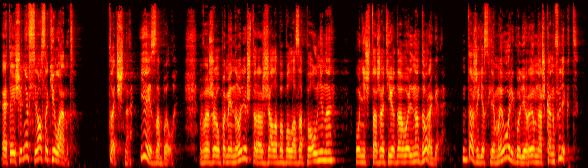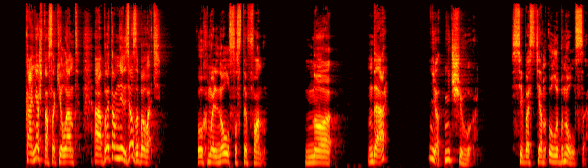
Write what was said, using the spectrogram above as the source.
это еще не все, Сакюленд. Точно, я и забыл. Вы же упомянули, что раз жалоба была заполнена, уничтожать её довольно дорого, даже если мы урегулируем наш конфликт. Конечно, Сакюленд, об этом нельзя забывать. Ухмыльнулся Стефан. Но... Да? Нет, ничего. Себастьян улыбнулся,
